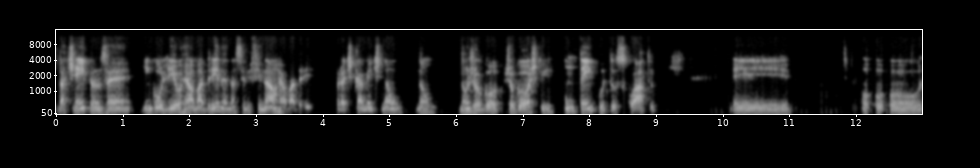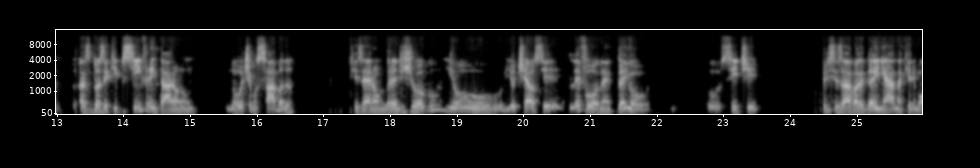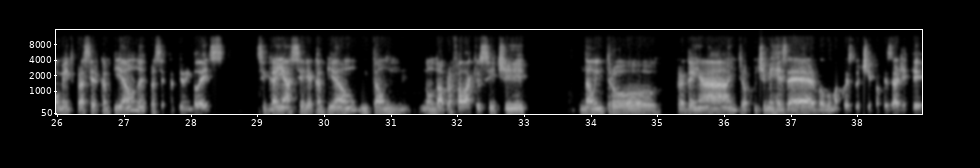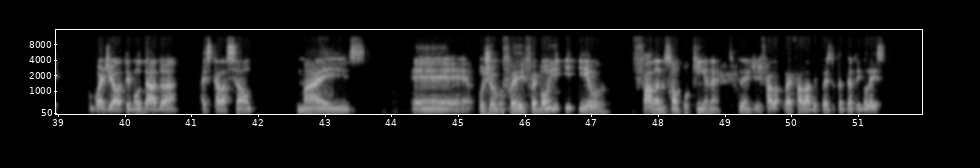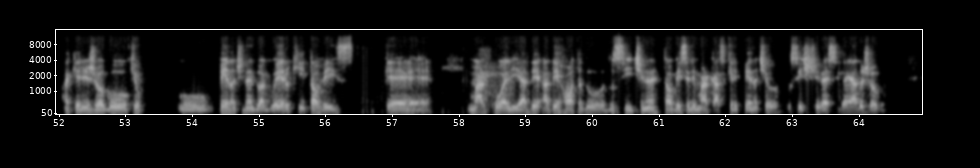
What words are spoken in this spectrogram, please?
da Champions. É, engoliu o Real Madrid né, na semifinal. O Real Madrid praticamente não, não, não jogou. Jogou, acho que, um tempo dos quatro. E o, o, o, as duas equipes se enfrentaram no último sábado, fizeram um grande jogo e o, e o Chelsea levou, né? Ganhou. O City precisava ganhar naquele momento para ser campeão, né? Para ser campeão inglês. Se ganhar, seria campeão. Então, não dá para falar que o City não entrou para ganhar, entrou com time reserva, alguma coisa do tipo, apesar de ter o Guardiola ter mudado a, a escalação. Mas é, o jogo foi, foi bom e, e, e, eu falando só um pouquinho, né? A gente fala, vai falar depois do campeonato inglês, aquele jogo que o, o pênalti né, do Agüero que talvez é, marcou ali a, de, a derrota do, do City, né? Talvez se ele marcasse aquele pênalti o, o City tivesse ganhado o jogo.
